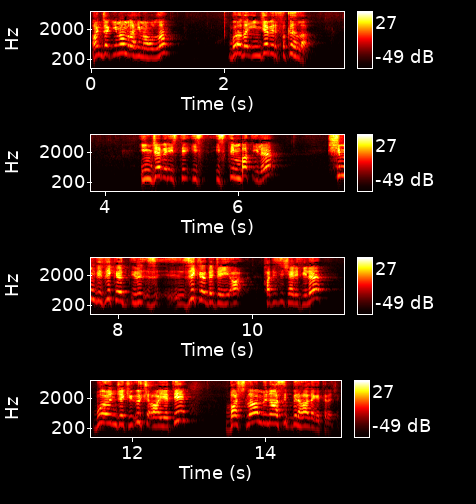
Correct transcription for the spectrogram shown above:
Ancak İmam Rahimahullah burada ince bir fıkıhla, ince bir isti, ist, istimbat ile şimdi zikred, zikredeceği hadisi şerif ile bu önceki üç ayeti başlığa münasip bir hale getirecek.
